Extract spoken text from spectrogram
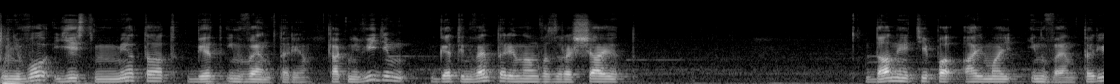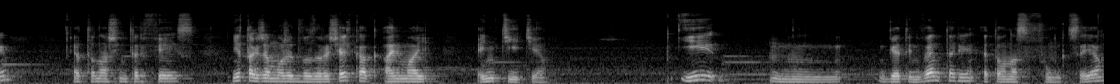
У него есть метод getInventory. Как мы видим, getInventory нам возвращает данные типа iMyInventory. Это наш интерфейс. И также может возвращать как iMyEntity. И getInventory это у нас функция.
